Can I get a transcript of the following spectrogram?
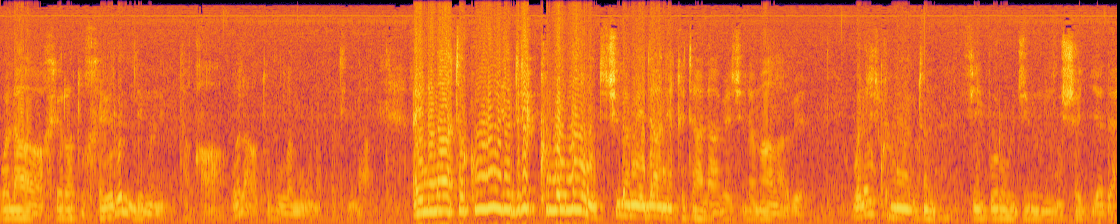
والآخرة خير لمن اتقى ولا تظلمون فتيلا. أينما تكونوا يدرككم الموت شل ميدان قتال به شل مالا به ولو كنتم في بروج مشيدة.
